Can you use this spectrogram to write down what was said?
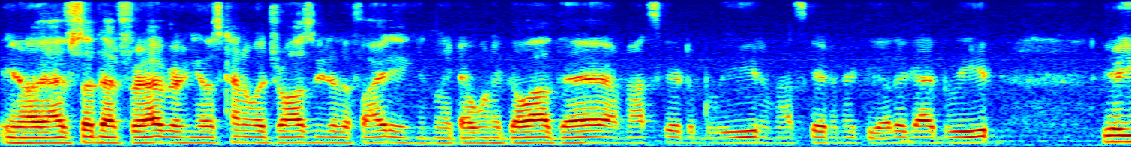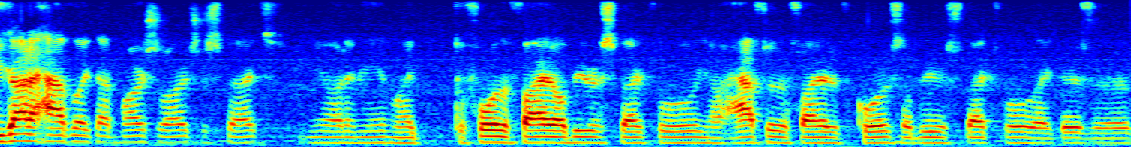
you know I've said that forever. You know, it's kind of what draws me to the fighting, and like I want to go out there. I'm not scared to bleed. I'm not scared to make the other guy bleed. You know, you got to have like that martial arts respect. You know what I mean? Like before the fight, I'll be respectful. You know, after the fight, of course, I'll be respectful. Like there's a,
